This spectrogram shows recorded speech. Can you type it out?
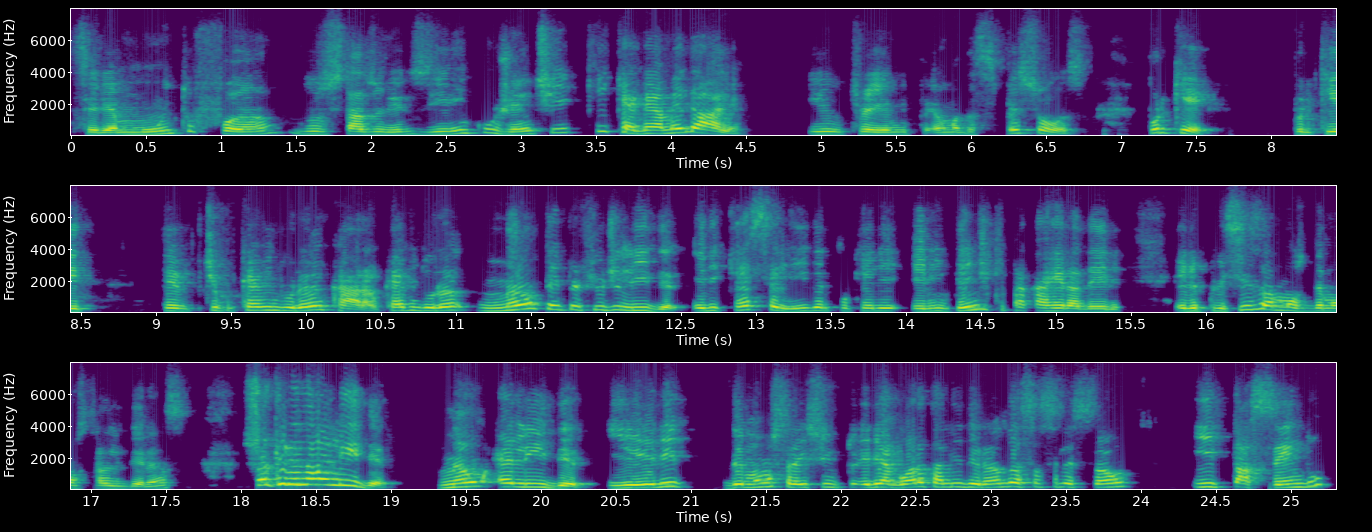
seria muito fã dos Estados Unidos irem com gente que quer ganhar medalha. E o Trae Young é uma dessas pessoas. Por quê? Porque, teve- tipo, o Kevin Durant, cara, o Kevin Durant não tem perfil de líder. Ele quer ser líder porque ele, ele entende que para a carreira dele ele precisa demonstrar liderança. Só que ele não é líder. Não é líder. E ele demonstra isso. Ele agora está liderando essa seleção e está sendo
